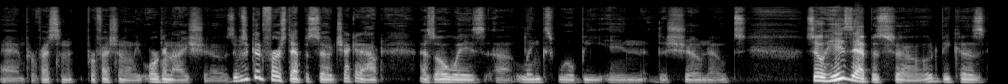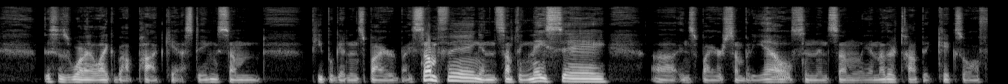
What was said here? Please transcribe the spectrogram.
and profession- professionally organized shows. It was a good first episode. Check it out. As always, uh, links will be in the show notes. So, his episode, because this is what I like about podcasting, some people get inspired by something, and something they say uh, inspires somebody else, and then suddenly another topic kicks off.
